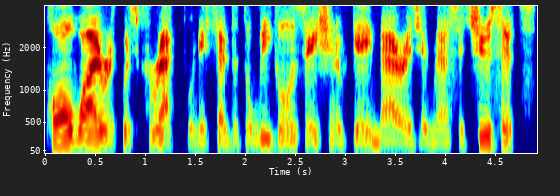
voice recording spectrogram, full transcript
Paul Weyrich was correct when he said that the legalization of gay marriage in Massachusetts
